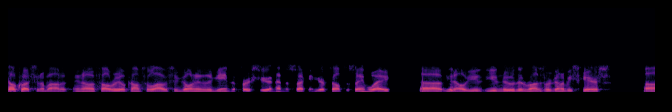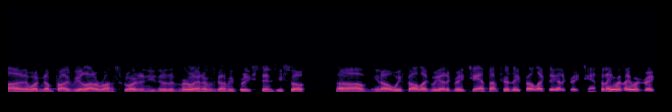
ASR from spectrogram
No question about it. You know, I felt real comfortable, obviously, going into the game the first year, and then the second year felt the same way. Uh, you know, you, you knew that runs were going to be scarce. Uh, there wasn't going to probably be a lot of runs scored, and you knew that Verlander was going to be pretty stingy. So, uh, you know, we felt like we had a great chance. I'm sure they felt like they had a great chance, and they were they were great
